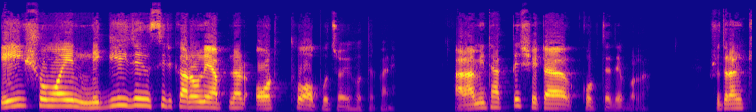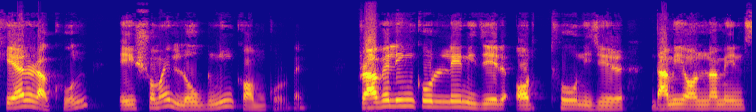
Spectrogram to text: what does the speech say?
এই সময়ে নেগলিজেন্সির কারণে আপনার অর্থ অপচয় হতে পারে। আর আমি থাকতে সেটা করতে দেব না। সুতরাং খেয়াল রাখুন, এই সময় লগ্নি কম করবেন। ট্রাভেলিং করলে নিজের অর্থ, নিজের দামি অর্নামেন্টস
